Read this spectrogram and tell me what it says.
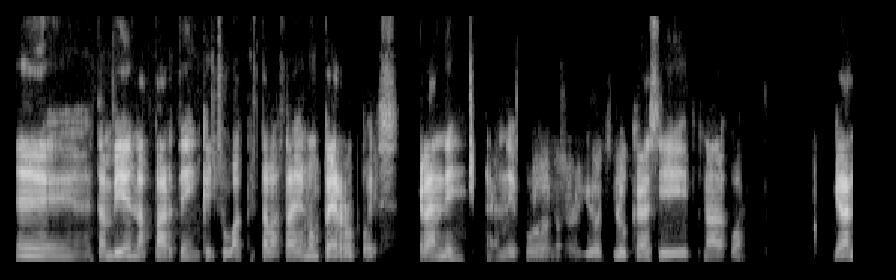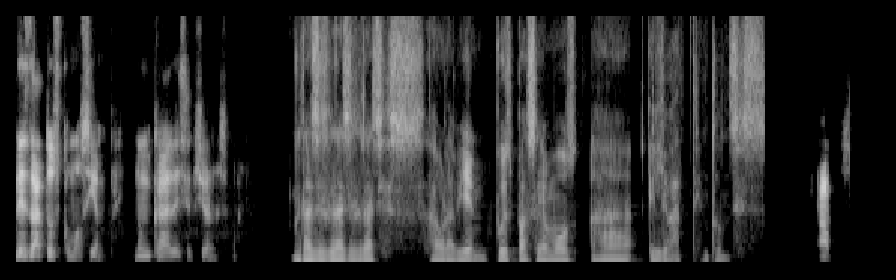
Eh, también la parte en que Chewbacca está basada en un perro, pues grande, grande por George Lucas y pues nada, Juan. Grandes datos como siempre. Nunca decepcionas, Juan. Gracias, gracias, gracias. Ahora bien, pues pasemos a el debate entonces. Vamos.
